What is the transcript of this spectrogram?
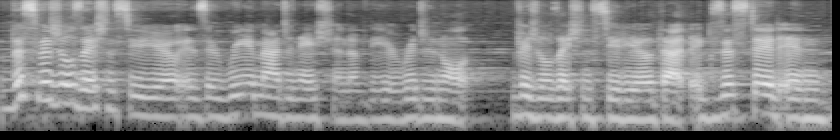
This visualization studio is a reimagination of the original visualization studio that existed in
